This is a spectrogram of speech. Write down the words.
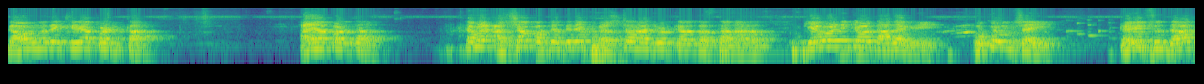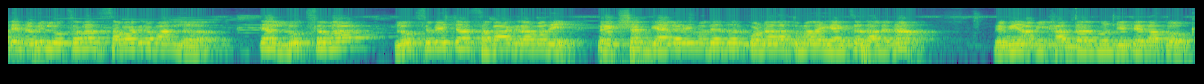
गावामध्ये किड्या पडतात. आळ्या पडतात. त्यामुळे अशा पद्धतीने भ्रष्ट राजवट करत असताना केवळ आणि केवळ दादागिरी हुकुमशाही तरी सुद्धा ते नवीन लोकसभा सभागृह बांधलं त्या लोकसभा लोकसभेच्या सभागृहामध्ये प्रेक्षक गॅलरीमध्ये जर कोणाला तुम्हाला यायचं झालं ना मी आम्ही खासदार म्हणून जिथे जातो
